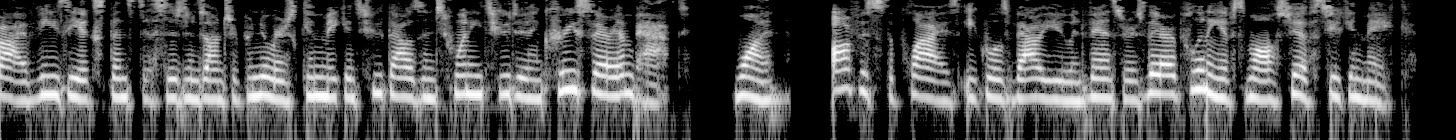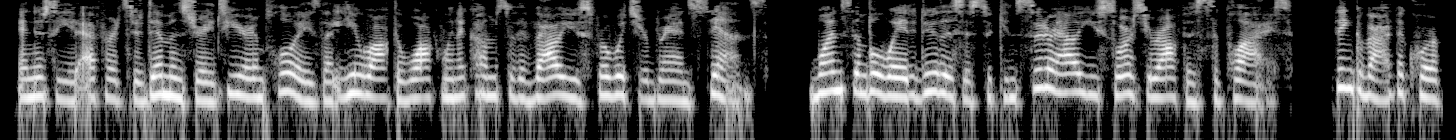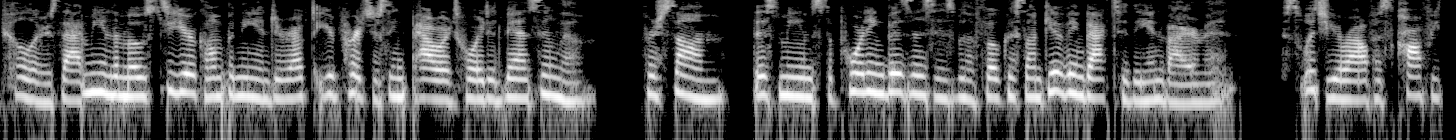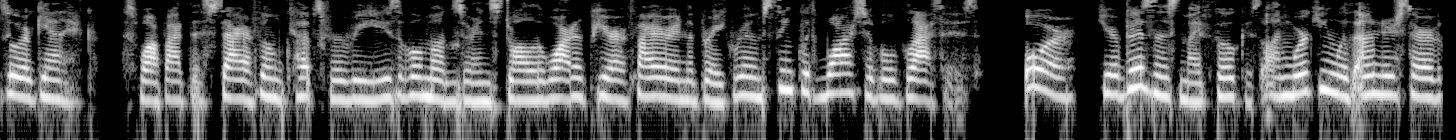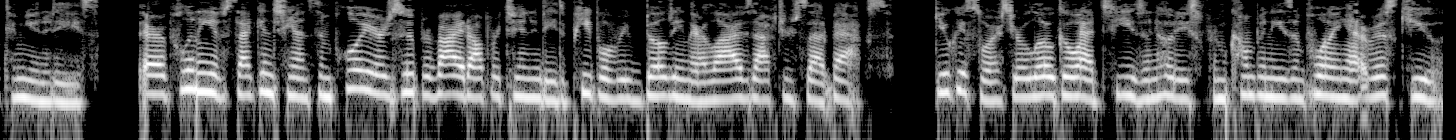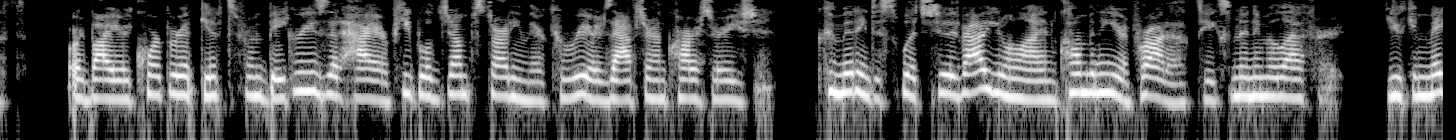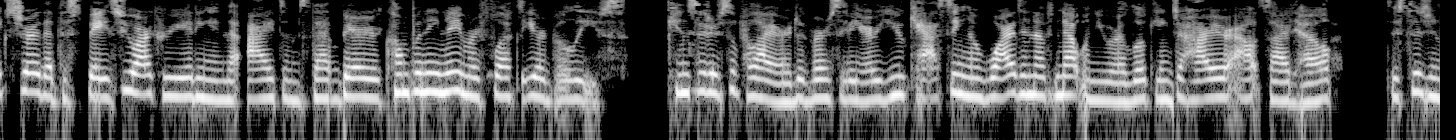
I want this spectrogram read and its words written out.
5 Easy Expense Decisions Entrepreneurs can make in 2022 to increase their impact. 1. Office supplies equals value advancers There are plenty of small shifts you can make. Initiate efforts to demonstrate to your employees that you walk the walk when it comes to the values for which your brand stands. One simple way to do this is to consider how you source your office supplies. Think about the core pillars that mean the most to your company and direct your purchasing power toward advancing them. For some, this means supporting businesses with a focus on giving back to the environment. Switch your office coffee to organic, swap out the styrofoam cups for reusable mugs or install a water purifier in the break room sink with washable glasses. Or, your business might focus on working with underserved communities. There are plenty of second chance employers who provide opportunity to people rebuilding their lives after setbacks. You can source your logo ad tees and hoodies from companies employing at-risk youth. Or buy your corporate gifts from bakeries that hire people jump-starting their careers after incarceration. Committing to switch to a value-aligned company or product takes minimal effort. You can make sure that the space you are creating and the items that bear your company name reflect your beliefs. Consider supplier diversity Are you casting a wide enough net when you are looking to hire outside help? Decisions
